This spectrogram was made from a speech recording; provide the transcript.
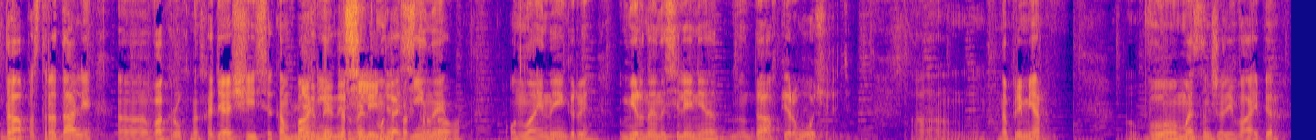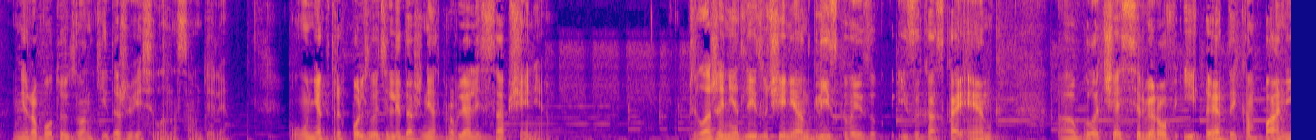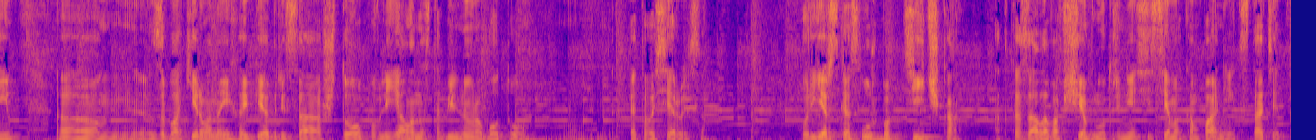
Да, пострадали э, вокруг находящиеся компании, интернет-магазины, онлайн-игры. Мирное население, да, в первую очередь. Э, например, в мессенджере Viber не работают звонки, даже весело на самом деле. У некоторых пользователей даже не отправлялись сообщения. Приложение для изучения английского языка Skyeng э, было часть серверов и этой компании – Эм, заблокированы их IP-адреса, что повлияло на стабильную работу этого сервиса. Курьерская служба «Птичка» отказала вообще внутренняя система компании. Кстати,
